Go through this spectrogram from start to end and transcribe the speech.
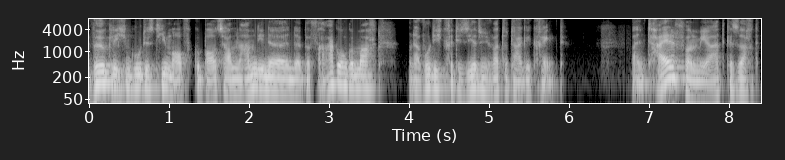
wirklich ein gutes Team aufgebaut zu haben. Da haben die eine, eine Befragung gemacht und da wurde ich kritisiert und ich war total gekränkt. Weil ein Teil von mir hat gesagt,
